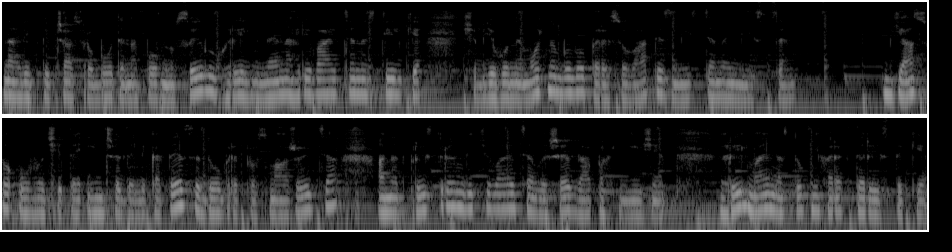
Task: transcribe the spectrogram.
Навіть під час роботи на повну силу гриль не нагрівається настільки, щоб його не можна було пересувати з місця на місце. М'ясо, овочі та інші делікатеси добре просмажуються, а над пристроєм відчувається лише запах їжі. Гриль має наступні характеристики:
